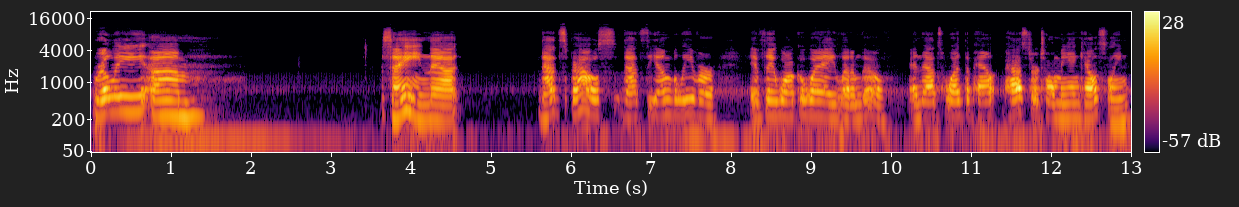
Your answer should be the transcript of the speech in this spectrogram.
really um, saying that that spouse, that's the unbeliever, if they walk away, let them go. And that's what the pa- pastor told me in counseling.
